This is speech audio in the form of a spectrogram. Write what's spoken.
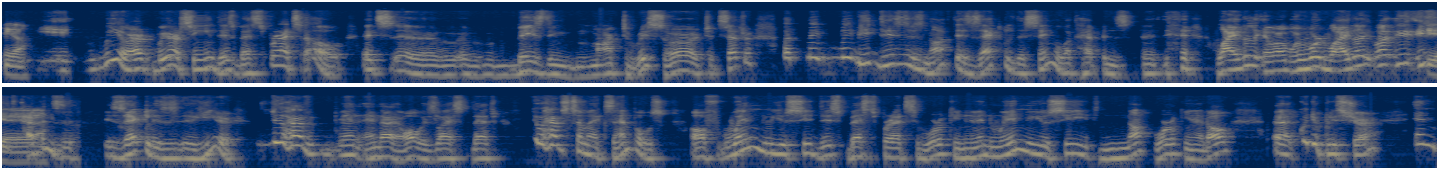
Yeah. We are we are seeing this best practice. Oh, it's uh, based in marketing research, etc. But maybe, maybe this is not exactly the same. What happens uh, widely or word widely? Well, if yeah, it happens exactly here, do you have and, and i always ask that do you have some examples of when you see this best practice working and when you see it not working at all uh, could you please share and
